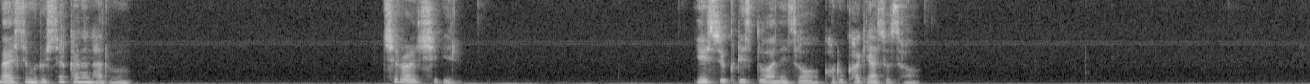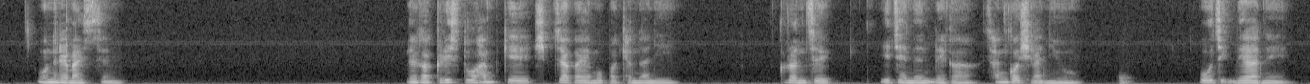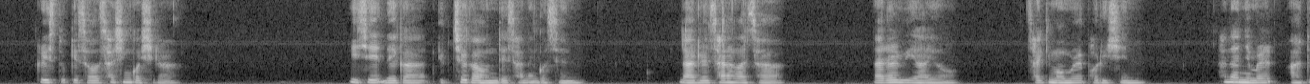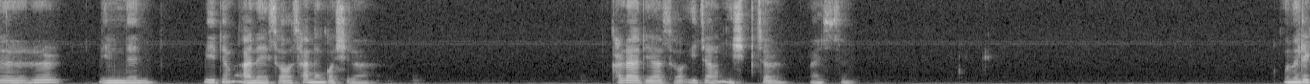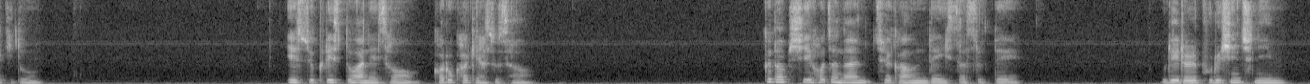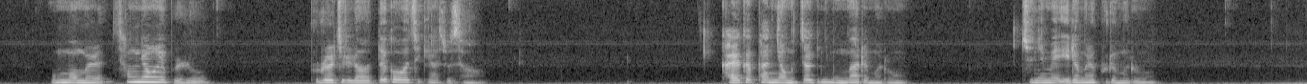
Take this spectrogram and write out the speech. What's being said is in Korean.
말씀으로 시작하는 하루. 7월 10일. 예수 그리스도 안에서 거룩하게 하소서. 오늘의 말씀. 내가 그리스도와 함께 십자가에 못 박혔나니 그런즉 이제는 내가 산 것이 아니요 오직 내 안에 그리스도께서 사신 것이라 이제 내가 육체 가운데 사는 것은 나를 사랑하사 나를 위하여 자기 몸을 버리신 하나님을 아들을 믿는 믿음 안에서 사는 것이라. 갈라디아서 2장 20절 말씀. 오늘의 기도. 예수 그리스도 안에서 거룩하게 하소서. 끝없이 허전한 죄 가운데 있었을 때 우리를 부르신 주님 온몸을 성령의 불로 불을 질러 뜨거워지게 하소서. 갈급한 영적인 목마름으로 주님의 이름을 부름으로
